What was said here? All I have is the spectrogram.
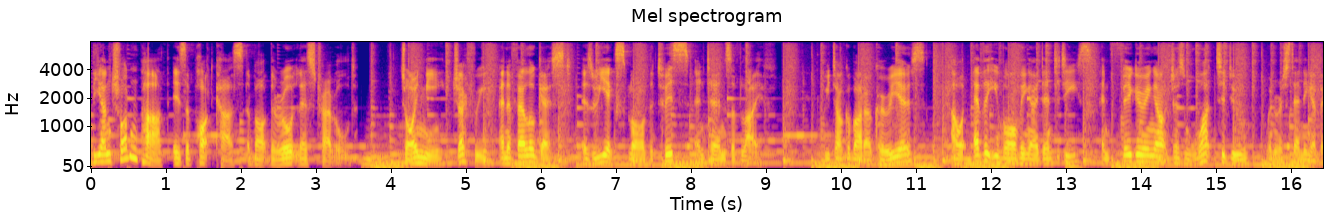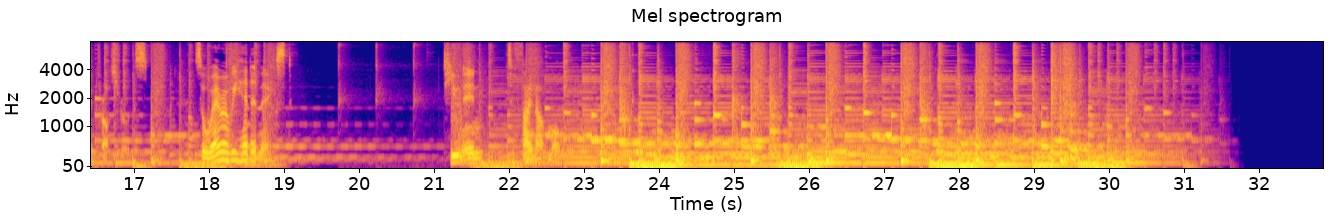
The Untrodden Path is a podcast about the road less traveled. Join me, Jeffrey, and a fellow guest as we explore the twists and turns of life. We talk about our careers, our ever evolving identities, and figuring out just what to do when we're standing at the crossroads. So, where are we headed next? Tune in to find out more.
